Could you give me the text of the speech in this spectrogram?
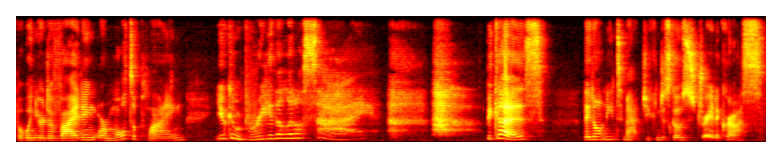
But when you're dividing or multiplying, you can breathe a little sigh because they don't need to match. You can just go straight across.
